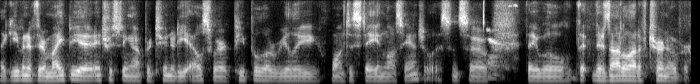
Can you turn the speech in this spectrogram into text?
Like even if there might be an interesting opportunity elsewhere people are really want to stay in los angeles. And so yes. they will th- there's not a lot of turnover.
